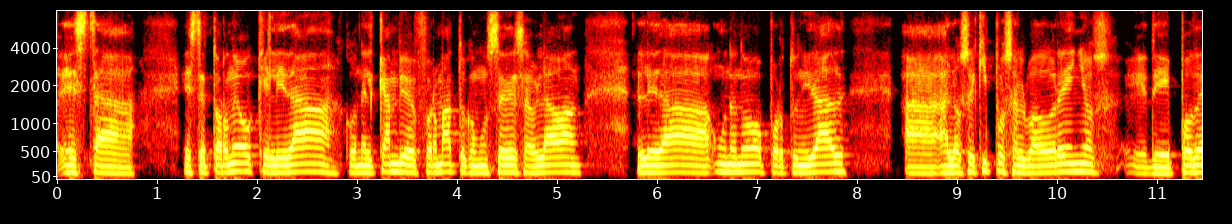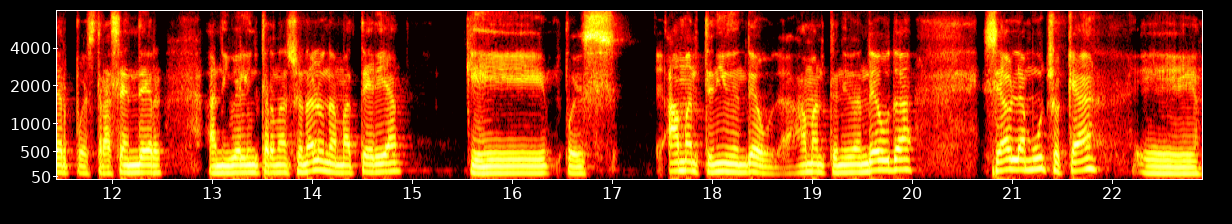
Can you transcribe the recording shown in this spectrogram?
este torneo que le da, con el cambio de formato, como ustedes hablaban, le da una nueva oportunidad a, los equipos salvadoreños eh, de poder pues trascender a nivel internacional una materia que pues ha mantenido en deuda, ha mantenido en deuda. Se habla mucho acá eh,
